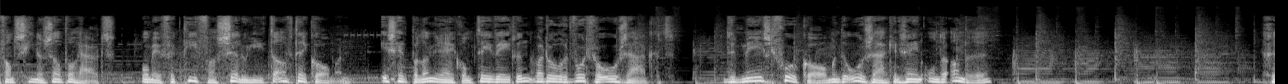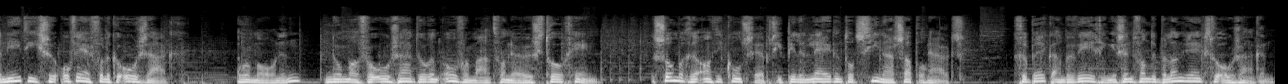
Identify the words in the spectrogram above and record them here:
van sinaasappelhuid. Om effectief van cellulite af te komen, is het belangrijk om te weten waardoor het wordt veroorzaakt. De meest voorkomende oorzaken zijn onder andere genetische of erfelijke oorzaak, hormonen, normaal veroorzaakt door een overmaat van oestrogeen. Sommige anticonceptiepillen leiden tot sinaasappelhuid. Gebrek aan beweging is een van de belangrijkste oorzaken.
